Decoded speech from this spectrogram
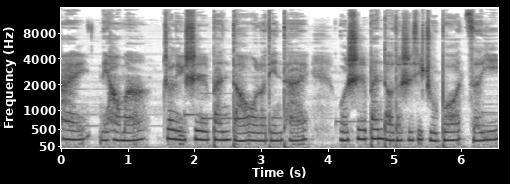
嗨，你好吗？这里是半岛网络电台，我是半岛的实习主播泽一，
